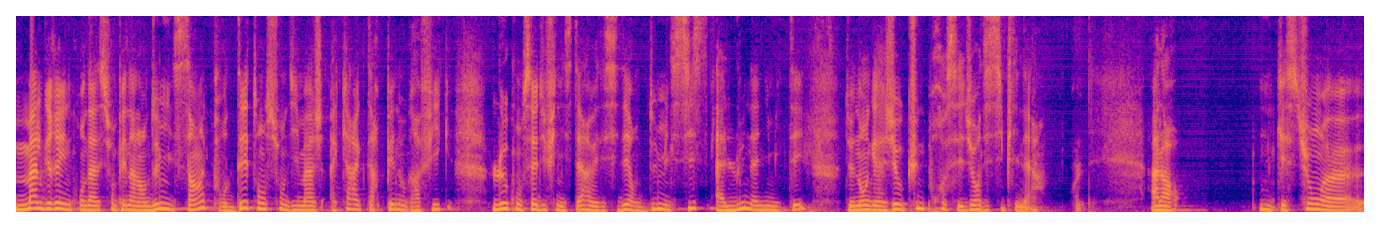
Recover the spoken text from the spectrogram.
malgré une condamnation pénale en 2005 pour détention d'images à caractère pénographique, le Conseil du Finistère avait décidé en 2006, à l'unanimité, de n'engager aucune procédure disciplinaire. Alors, une question euh,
